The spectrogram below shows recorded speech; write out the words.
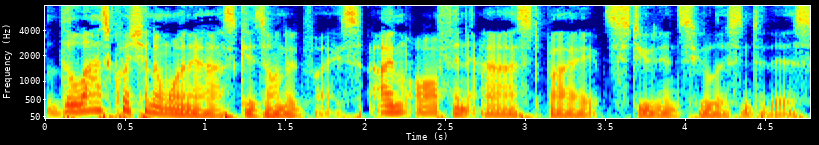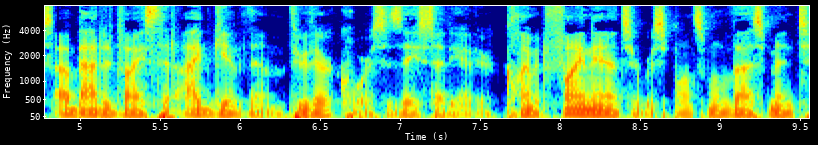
The last question I want to ask is on advice. I'm often asked by students who listen to this about advice that I'd give them through their course as they study either climate finance or responsible investment.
